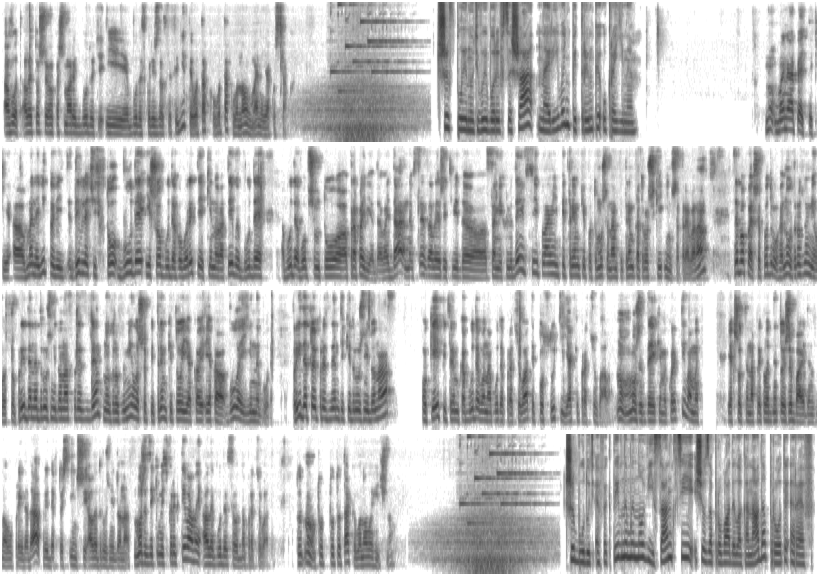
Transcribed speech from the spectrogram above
А от, але то, що його кошмарить будуть і буде, скоріш за все, сидіти, отак, отак воно в мене якось так. Чи вплинуть вибори в США на рівень підтримки України? Ну, в мене опять-таки, в мене відповідь, дивлячись, хто буде і що буде говорити, які наративи буде, буде в общем-то, проповідувати. Да? Не все залежить від е, самих людей в цій плані підтримки, тому що нам підтримка трошки інша треба. Да? Це по-перше. По-друге, ну зрозуміло, що прийде недружній до нас президент. Ну зрозуміло, що підтримки тої, яка, яка була, її не буде. Прийде той президент, який дружній до нас. Окей, підтримка буде, вона буде працювати по суті, як і працювала. Ну може з деякими корективами, якщо це, наприклад, не той же Байден знову прийде, да, а прийде хтось інший, але дружній до нас. Може з якимись корективами, але буде все одно працювати. Тут ну тут, тут отак, і воно логічно. Чи будуть ефективними нові санкції, що запровадила Канада проти РФ?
